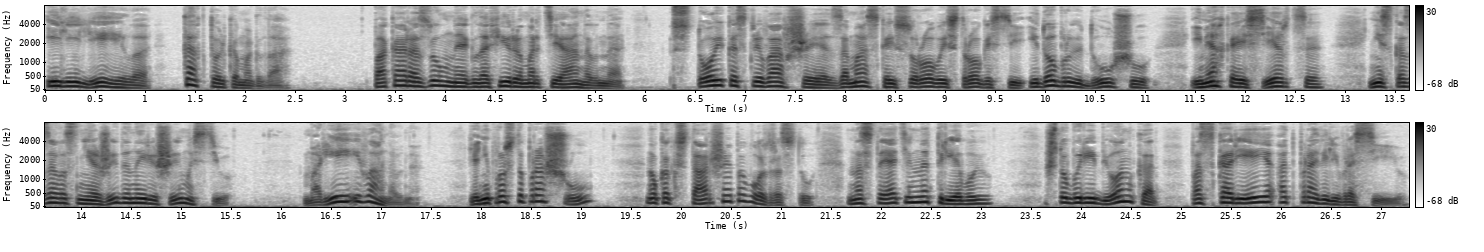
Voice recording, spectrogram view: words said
и лелеяла, как только могла. Пока разумная Глафира Мартиановна, стойко скрывавшая за маской суровой строгости и добрую душу, и мягкое сердце, не сказала с неожиданной решимостью. «Мария Ивановна, я не просто прошу, но как старшая по возрасту настоятельно требую, чтобы ребенка поскорее отправили в Россию.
